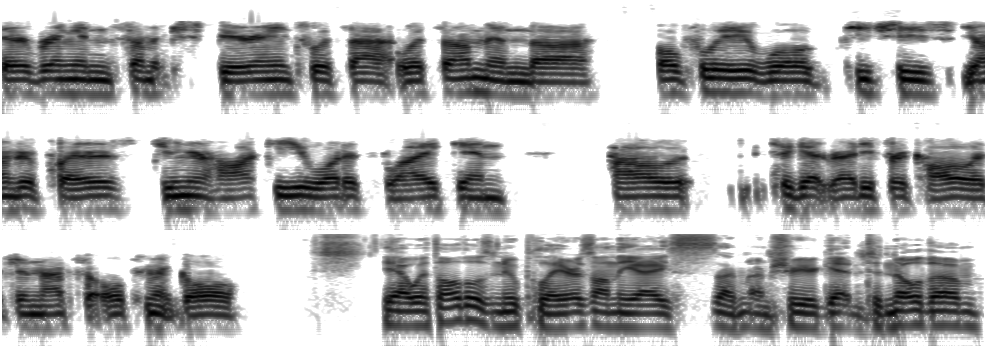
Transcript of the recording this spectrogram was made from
they're bringing some experience with that with them, and uh, hopefully, we'll teach these younger players junior hockey what it's like and how to get ready for college, and that's the ultimate goal. Yeah, with all those new players on the ice, I'm, I'm, sure you're getting to know them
